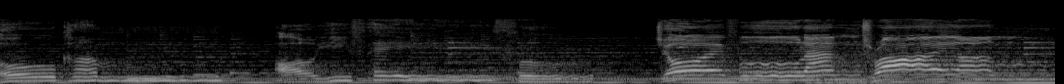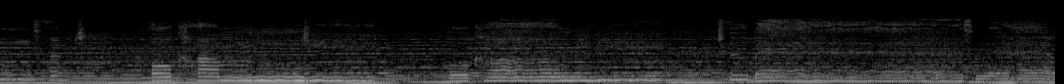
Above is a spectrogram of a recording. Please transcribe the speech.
Oh, come, all ye faithful, joyful and triumphant. Oh, come ye, oh, come ye to Bethlehem.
